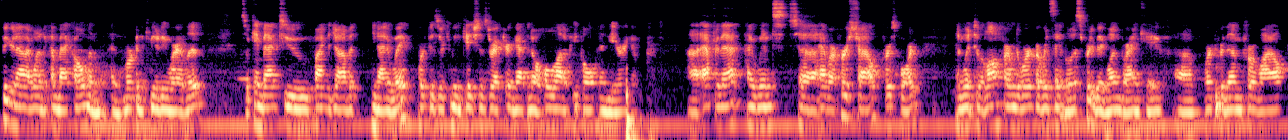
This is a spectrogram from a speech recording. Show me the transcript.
figured out I wanted to come back home and, and work in the community where I lived. So came back to find a job at United Way. Worked as their communications director and got to know a whole lot of people in the area. Uh, after that, I went to have our first child, firstborn and went to a law firm to work over in St. Louis, pretty big one, Bryan Cave. Uh, worked for them for a while,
